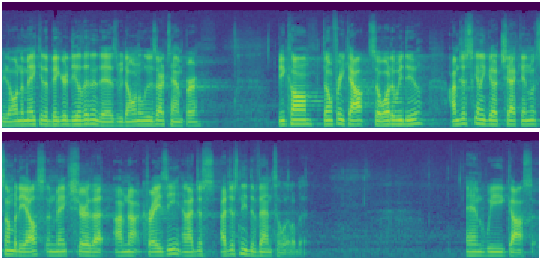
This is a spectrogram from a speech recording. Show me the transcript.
We don't want to make it a bigger deal than it is. We don't want to lose our temper. Be calm. Don't freak out. So, what do we do? I'm just going to go check in with somebody else and make sure that I'm not crazy, and I just, I just need to vent a little bit. And we gossip.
